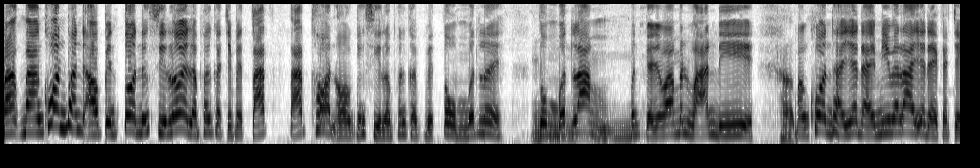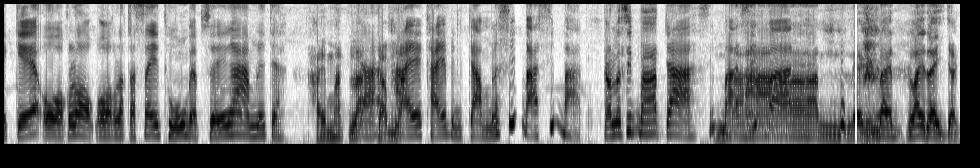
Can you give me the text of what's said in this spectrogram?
บางบางคนเพิ่นเอาเป็นต้นนึงสิเลย แล้วเพิ่นก็จะไปตัดตัดทอดออกจังซี่แล้วเพิ่นก็ไปต้มหมดเลยต้มหมดล่ำเพิ่นก็จะว่ามันหวานดีครับ บางคนถ้ายาใดมีเวลายาใดก็จะแกะออกลอกออกแล้วก็ใส่ถุงแบบสวยงามเลยจ้ะ ขายมัดละจ้ากำละขายขายเป็นกำละ10บาท10บาทกำละ10บาทจ้า10บาท10บาทนั่นแรงได้ไล่ได้จาก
